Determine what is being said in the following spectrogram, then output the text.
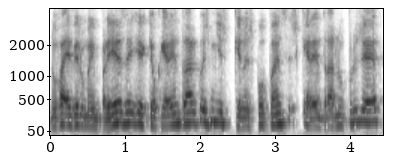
não vai haver uma empresa que eu quero entrar com as minhas pequenas poupanças, quero entrar no projeto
